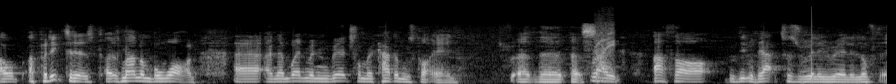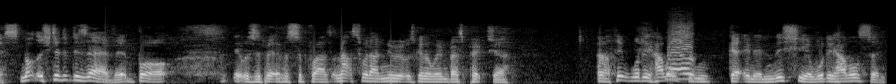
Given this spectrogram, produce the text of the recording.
I, I predicted it as, as my number one, uh, and then when, when Rachel McAdams got in at the at SAG, Right. I thought the, the actors really really loved this. Not that she didn't deserve it, but it was a bit of a surprise, and that's when I knew it was going to win Best Picture. And I think Woody Harrelson getting in this year, Woody Harrelson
